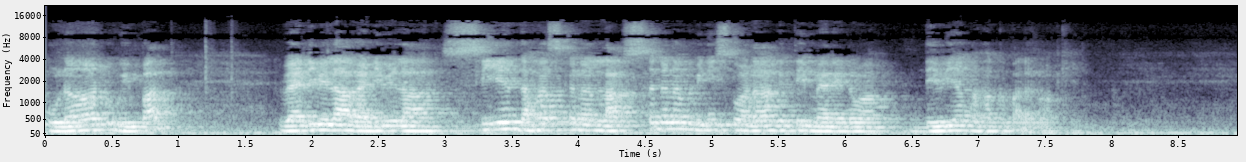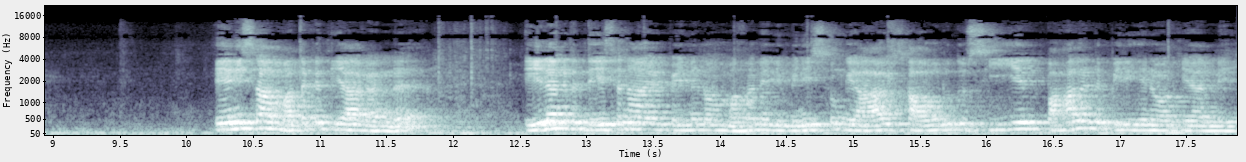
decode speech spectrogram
කුණාටු විපත් වැඩි වෙලා වැඩි වෙලා සිය දහස් කන ලක්ෂකනම් මිනිස් වනාගතය මැරෙනවා දෙවියන් අහක බලනවා කිය. ඒ නිසා මතක තියාගන්න ඊළඟට දේශනාය පෙන්න්නනම් මහනෙන මිනිස්සුන්ගේ ආවි සවුරුදු සීයෙන් පහලට පිරිහෙනවා කියන්නේ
